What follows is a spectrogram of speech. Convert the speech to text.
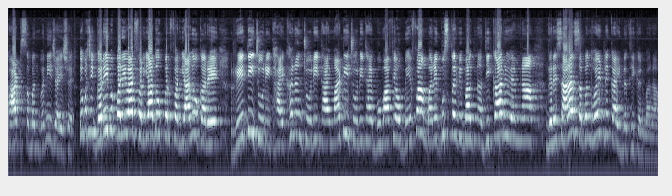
ઘાટ સંબંધ બની જાય છે. તો પછી ગરીબ પરિવાર ફરિયાદો પર ફરિયાદો કરે, રેતી ચોરી થાય, ખનન ચોરી થાય, માટી ચોરી થાય, ભૂમાફિયાઓ બેફામ બને ભૂસ્તર વિભાગના અધિકારીઓ એમના ઘરે સારા સંબંધ હોય એટલે કાંઈ નથી કરવાના.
